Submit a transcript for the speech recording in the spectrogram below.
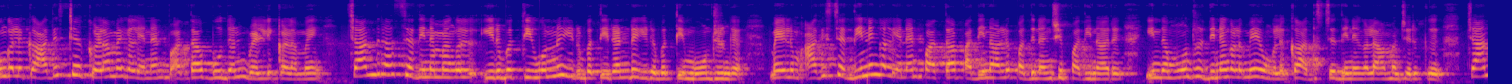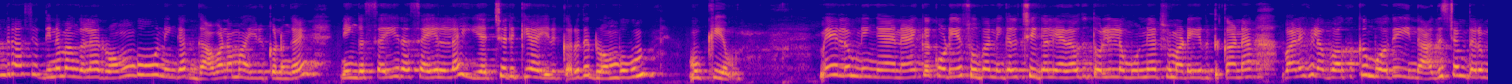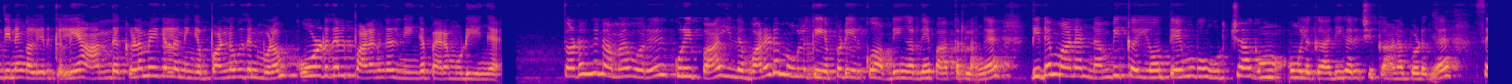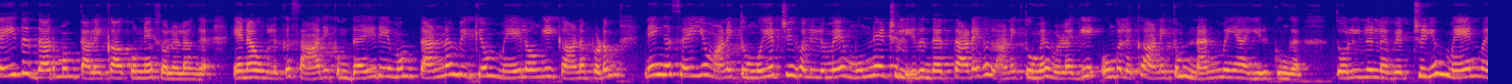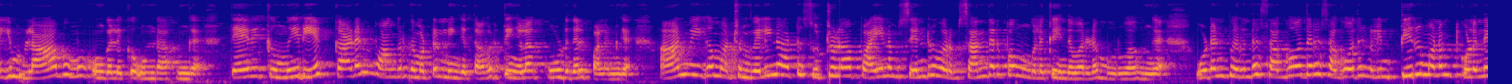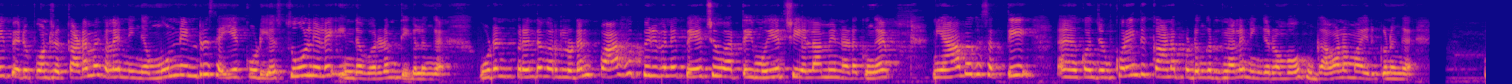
உங்களுக்கு அதிர்ஷ்ட கிழமைகள் என்னன்னு பார்த்தா புதன் வெள்ளிக்கிழமை. சந்திராச தினமங்கள் இருபத்தி ஒன்று இருபத்தி ரெண்டு இருபத்தி மூன்றுங்க. மேலும் அதிர்ஷ்ட தினங்கள் என்னன்னு பார்த்தா பதினாலு பதினஞ்சு பதினாறு. இந்த மூன்று தினங்களுமே உங்களுக்கு அதிர்ஷ்ட தினங்களாக அமைஞ்சிருக்கு. சந்திராச தினமங்களை ரொம்பவும் நீங்கள் கவனமாக இருக்கணுங்க. நீங்கள் செய்கிற செயலில் எச்சரிக்கையாக இருக்கிறது ரொம்பவும் முக்கியம். மேலும் நீங்கள் நினைக்கக்கூடிய சுப நிகழ்ச்சிகள் ஏதாவது தொழிலில் முன்னேற்றம் அடைகிறதுக்கான வழிகளை வகுக்கும் போது இந்த அதிர்ஷ்டம் தரும் தினங்கள் இருக்கு இல்லையா? அந்த கிழமைகளை நீங்கள் பண்ணுவதன் மூலம் கூடுதல் பலன்கள் நீங்கள் பெற முடியுங்க. தொடர்ந்து நாம் ஒரு குறிப்பாக இந்த வருடம் உங்களுக்கு எப்படி இருக்கும் அப்படிங்கிறதையும் பார்த்துடலாங்க. திடமான நம்பிக்கையும் தெம்பும் உற்சாகமும் உங்களுக்கு அதிகரித்து காணப்படுங்க. செய்த தர்மம் தலை காக்கும்னே சொல்லலாங்க. ஏன்னா உங்களுக்கு சாதிக்கும் தைரியமும் தன்னம்பிக்கையும் மேலோங்கி காணப்படும். நீங்கள் செய்யும் அனைத்து முயற்சிகளிலுமே முன்னேற்றில் இருந்த தடைகள் அனைத்துமே விலகி உங்களுக்கு அனைத்தும் நன்மையாக இருக்குங்க. தொழிலில் வெற்றியும் மேன்மையும் லாபமும் உங்களுக்கு உண்டாகுங்க. தேவைக்கு மீறிய கடன் வாங்குறது மட்டும் நீங்கள் தவிர்த்தீங்களா கூடுதல் பலன்க ஆன்மீகம் மற்றும் வெளிநாட்டு சுற்றுலா பயணம் சென்று வரும் சந்தர்ப்பம் உங்களுக்கு இந்த வருடம் உருவாகுங்க. உடன் பிறந்த சகோதர சகோதரர்களின் திருமணம் குழந்தை பெறு போன்ற கடமைகளை நீங்கள் முன்னின்று செய்யக்கூடிய சூழ்நிலை இந்த வருடம் திகழுங்க. உடன் பிறந்தவர்களுடன் பாக பிரிவினை பேச்சுவார்த்தை முயற்சி எல்லாமே நடக்குங்க. ஞாபக சக்தி கொஞ்சம் குறைந்து காணப்படுங்கிறதுனால நீங்கள் ரொம்பவும் கவனமாக இருக்கணுங்க.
